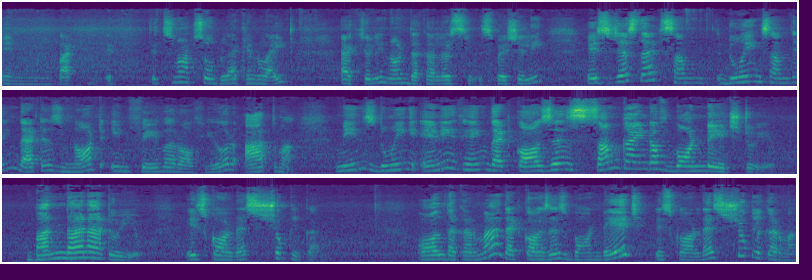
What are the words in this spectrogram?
In but it, it's not so black and white, actually, not the colors especially. It's just that some doing something that is not in favor of your Atma means doing anything that causes some kind of bondage to you bandhana to you is called as shukla karma. All the karma that causes bondage is called as shukla karma.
